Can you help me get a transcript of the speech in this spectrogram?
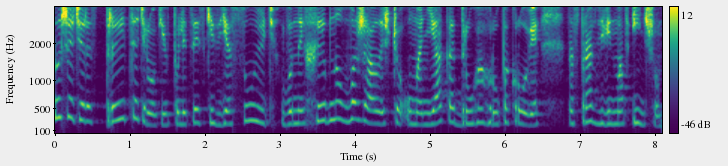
Лише через 30 років поліцейські з'ясують, вони хибно вважали, що у маньяка друга група крові. Насправді він мав іншу.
